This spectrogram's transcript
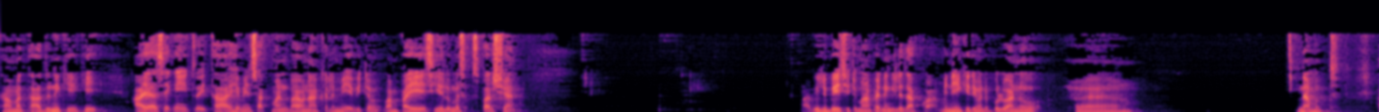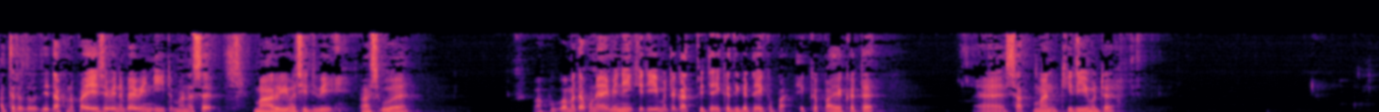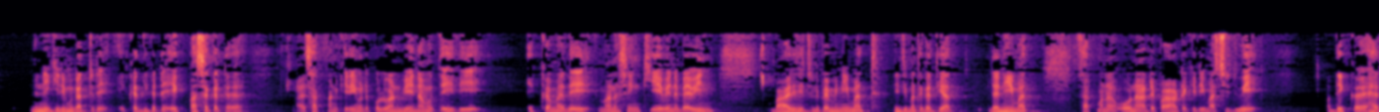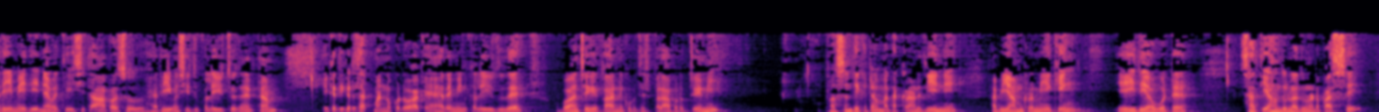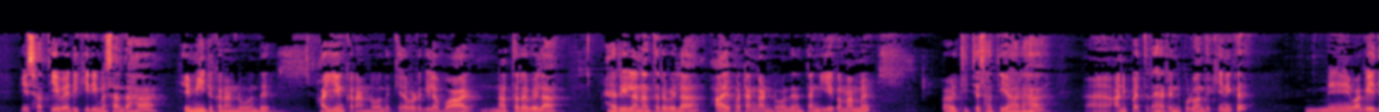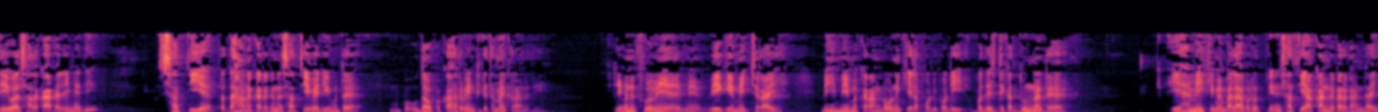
තවමත් ආධුනිකයෙකි. ආයාසයෙන් යුතුව ඉතා හිමින් සක්මන් භාවනා කළ මේ විට වම් පායේ සියලුම ස්පර්ශයන් විලිබේ සිට මාපැනගිල්ල දක්වා. මෙනෙහි කිරීමට පුළුවන් වූ uh, නමුත් අතරතුරදී දකුණු පාය එසවෙන බැවින් ඊට මනස මාරු වීම සිදුවේ. පසුව වම දකුණයි මෙනෙහි කිරීමට ගත් විට එක දිගට එක එක පායකට සක්මන් කිරීමට මෙනෙහි කිරීම ගත් විට එක දිගට එක් පසකට සක්මන් කිරීමට පුළුවන් වේ. නමුත් එහිදී එකම දේ මනසින් කියවෙන බැවින් බාහිර සිතුවිලි පැමිණීමත් නිදිමත ගතියත් දැනීමත් සක්මන ඕනාට පාට කිරීම සිදුවේ. දෙක හැරීමේදී නැවතී සිට ආපසු හැරීම සිදු කළ යුතුද නැත්නම් එක දිගට සක්මන් නොකොඩවා හැරෙමින් කළ යුතුද? ඔබ වහන්සේගේ කාරණික උපදෙස් බලාපොරොත්තු වෙමි. ප්‍රශ්න දෙකටම මතක් කරන්න තියෙන්නේ අපි යම් ක්‍රමයකින් ඒ ඉරියව්වට සතිය හඳුන්ලා දුන්නාට පස්සේ ඒ සතිය වැඩි කිරීම සඳහා හිමීට කරන්න ඕනද හයියෙන් කරන්න ඕනද කෙලවට ගිලා නතර වෙලා හැරිලා නතර වෙලා ආයෙ පටන් ගන්න ඕනද නැත්නම් ගිය ගමන්ම පවතිච්ච සතිය හරහා අනිත් පැත්තට හැරෙන්න පුළුවන්ද කියන එක මේ වගේ දේවල් සලකා බැලීමේදී සතිය ප්‍රධාන කරගෙන සතිය වැඩි වීමට උදව්පකාර වෙන්න ටික තමයි කරන්න තියෙන්නේ. ඒව නැතුව මේ මේ වේගය මෙච්චරයි මෙහෙම මෙහෙම කරන්න ඕනේ කියලා පොඩි පොඩි උපදේශ ටිකක් දුන්නට ඒ හැම එකෙම බලාපොරොත්තු වෙන්නේ සතිය අකණ්ඩ කරගන්නයි.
